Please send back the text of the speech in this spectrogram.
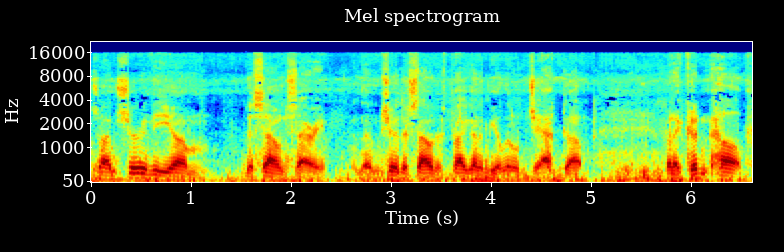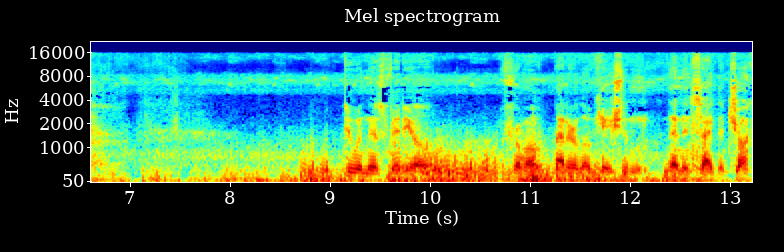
So I'm sure the um, the sound sorry. I'm sure the sound is probably going to be a little jacked up, but I couldn't help doing this video from a better location than inside the truck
